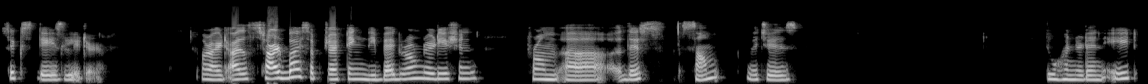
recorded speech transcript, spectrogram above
6 days later. Alright, I'll start by subtracting the background radiation from uh, this sum which is 208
